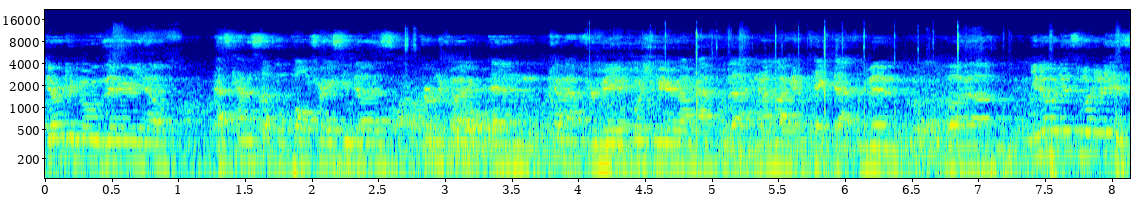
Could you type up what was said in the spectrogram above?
dirty move there. You know, that's kind of stuff that Paul Tracy does. To come and come after me and push me around after that, and I'm not gonna take that from him. But uh, you know, it is what it is.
